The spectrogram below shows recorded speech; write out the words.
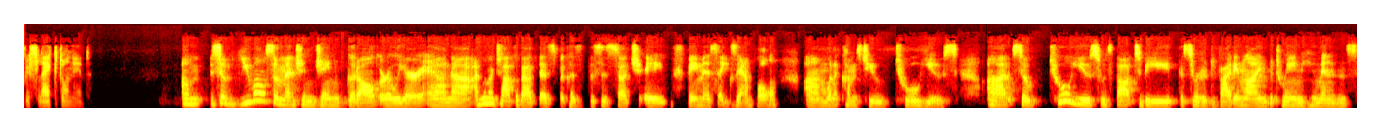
reflect on it. Um, so you also mentioned Jane Goodall earlier, and uh, I want to talk about this because this is such a famous example um, when it comes to tool use. Uh, so, tool use was thought to be the sort of dividing line between humans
